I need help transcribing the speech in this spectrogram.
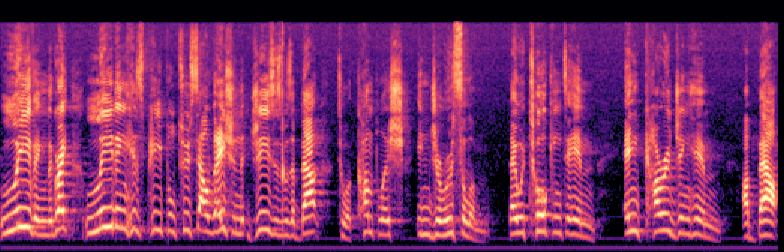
leaving, the great leading his people to salvation that Jesus was about to accomplish in Jerusalem. They were talking to him, encouraging him about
